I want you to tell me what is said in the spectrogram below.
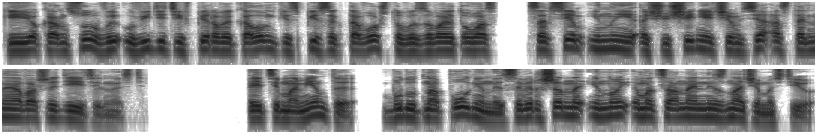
к ее концу вы увидите в первой колонке список того, что вызывает у вас совсем иные ощущения, чем вся остальная ваша деятельность. Эти моменты будут наполнены совершенно иной эмоциональной значимостью,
